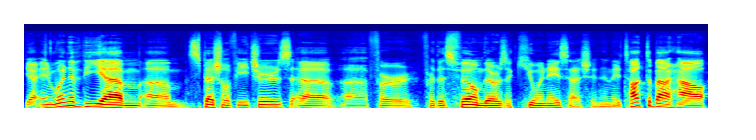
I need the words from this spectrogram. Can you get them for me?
Yeah, in one of the um, um, special features uh, uh, for for this film, there was a Q and A session, and they talked about how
